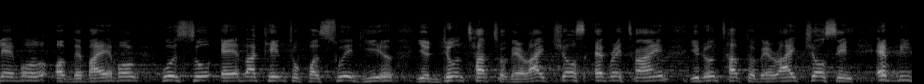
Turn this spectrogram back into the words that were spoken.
level of the Bible, whosoever came to persuade you, you don't have to be righteous every time. You don't have to be righteous in every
